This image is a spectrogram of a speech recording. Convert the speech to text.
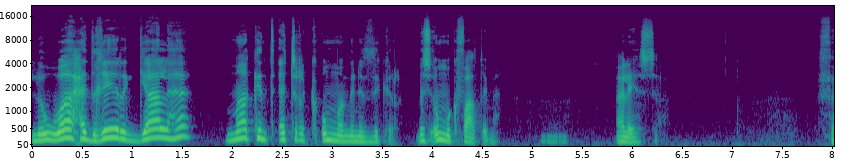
لو واحد غيرك قالها ما كنت أترك أمه من الذكر بس أمك فاطمة. عليه السلام. ف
